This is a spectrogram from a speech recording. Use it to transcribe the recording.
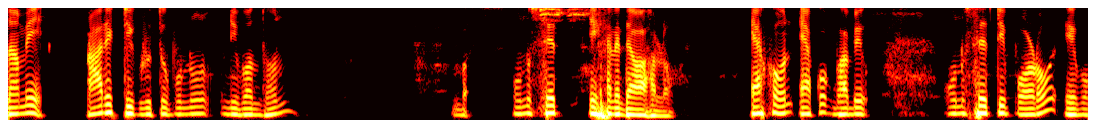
নামে আরেকটি গুরুত্বপূর্ণ নিবন্ধন অনুচ্ছেদ এখানে দেওয়া হলো এখন এককভাবে অনুচ্ছেদটি পড়ো এবং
